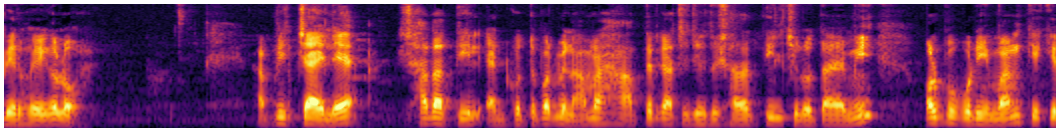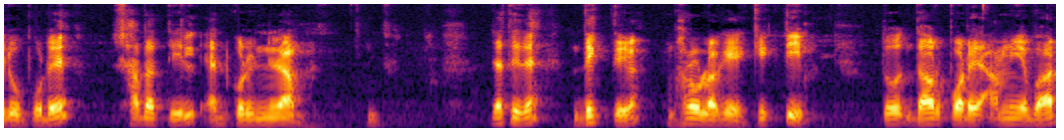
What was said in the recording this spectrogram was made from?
বের হয়ে গেল। আপনি চাইলে সাদা তিল অ্যাড করতে পারবেন। আমার হাতের কাছে যেহেতু সাদা তিল ছিল, তাই আমি অল্প পরিমাণ কেকের উপরে সাদা তিল অ্যাড করে নিলাম। যাতে দেখতে ভালো লাগে কেকটি। তো দেওয়ার পরে আমি এবার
